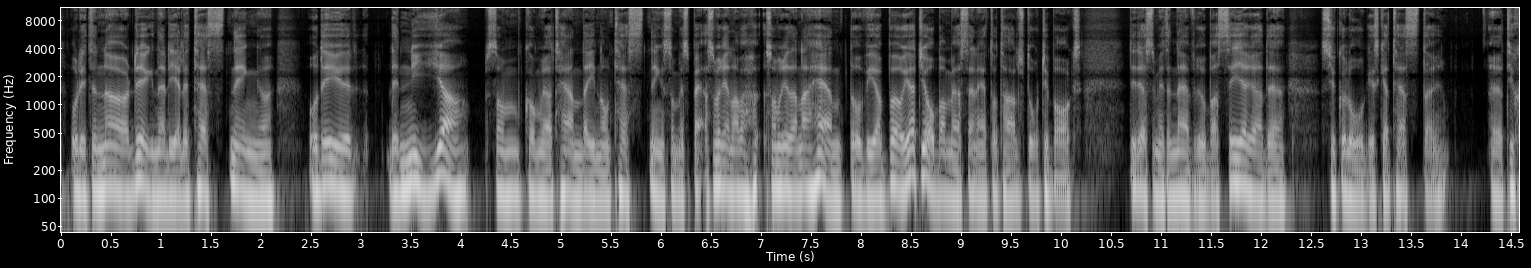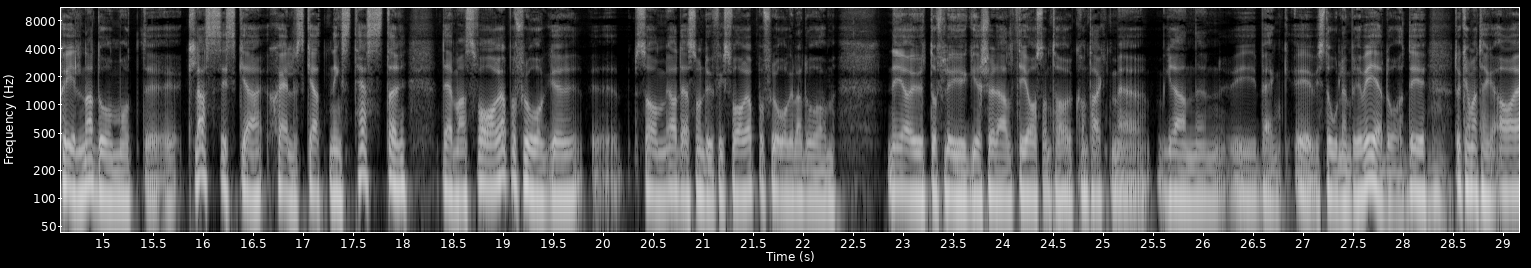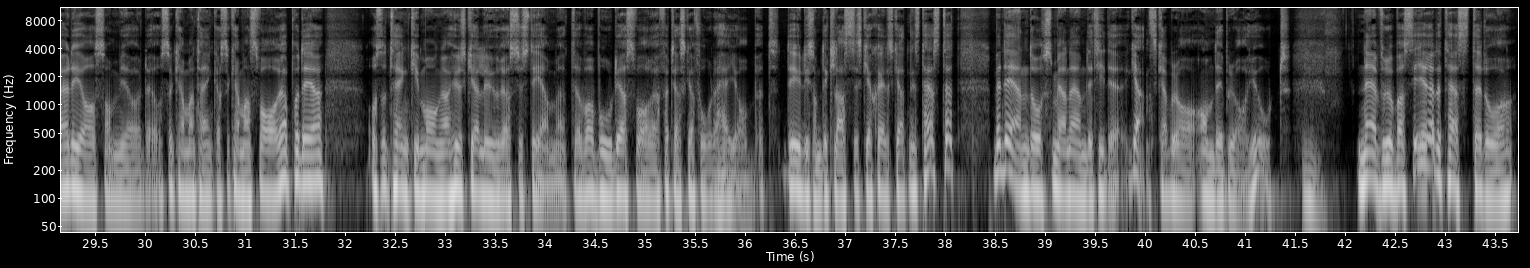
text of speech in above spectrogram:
och lite nördig när det gäller testning. Och, och det är ju det nya som kommer att hända inom testning som, är som, redan, som redan har hänt och vi har börjat jobba med sedan ett och ett halvt år tillbaks. Det är det som heter neurobaserade psykologiska tester. Eh, till skillnad då mot eh, klassiska självskattningstester där man svarar på frågor eh, som, ja, det som du fick svara på frågorna då om när jag är ute och flyger så är det alltid jag som tar kontakt med grannen i, bänk, vid stolen bredvid. Då. Det, mm. då kan man tänka, ja är det jag som gör det? Och så kan man tänka, så kan man svara på det och så tänker många, hur ska jag lura systemet? Vad borde jag svara för att jag ska få det här jobbet? Det är liksom det klassiska självskattningstestet, men det är ändå som jag nämnde tidigare ganska bra om det är bra gjort. Mm. Neurobaserade tester då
